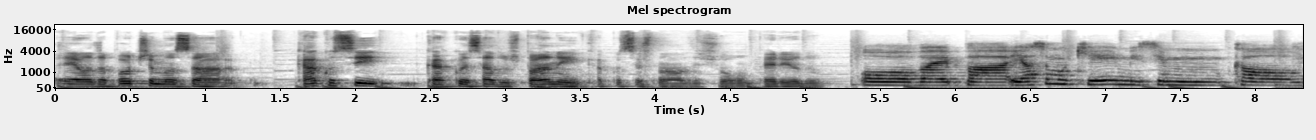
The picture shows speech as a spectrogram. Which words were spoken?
Evo da počnemo sa kako si, kako je sad u Španiji, kako se snalaziš u ovom periodu? Ovaj, pa ja sam okej, okay, mislim, kao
